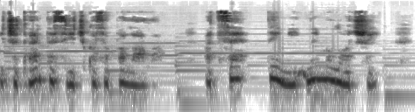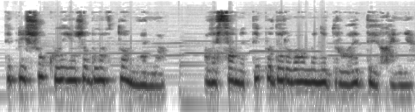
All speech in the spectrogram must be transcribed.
І четверта свічка запалала, а це ти, мій наймолодший, ти прийшов, коли я вже була втомлена, але саме ти подарував мені друге дихання,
